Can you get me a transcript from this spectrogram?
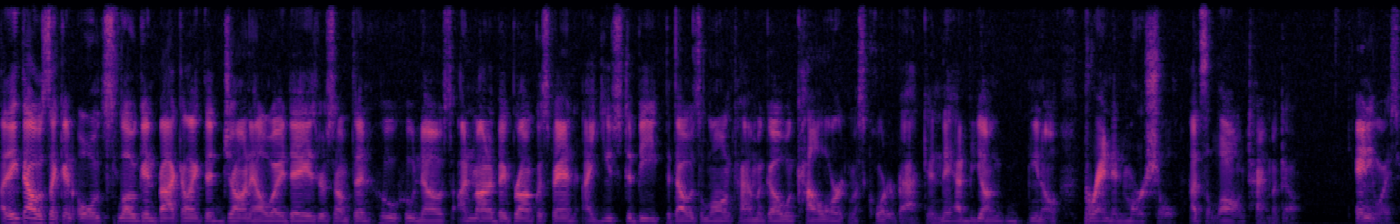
I think that was like an old slogan back in like the John Elway days or something. Who who knows? I'm not a big Broncos fan. I used to be, but that was a long time ago when Kyle Orton was quarterback and they had young, you know, Brandon Marshall. That's a long time ago. Anyways,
